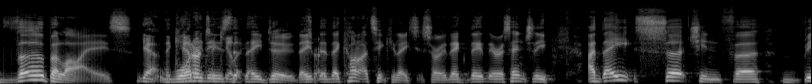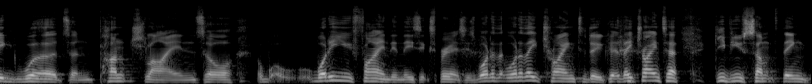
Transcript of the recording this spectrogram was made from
verbalize Yeah, what it is that they do. They, they, they can't articulate it. Sorry, they, they they're essentially are they searching for big words and punchlines, or what do you find in these experiences? What are they, what are they trying to do? Are they trying to give you something?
